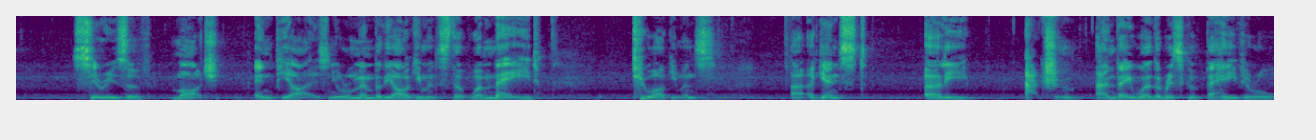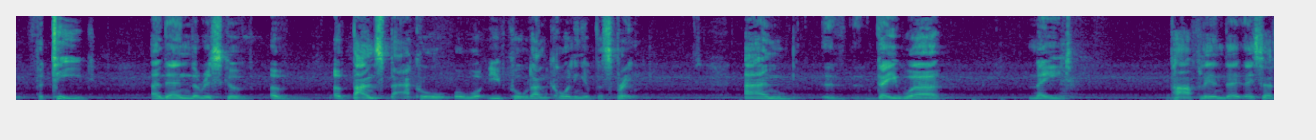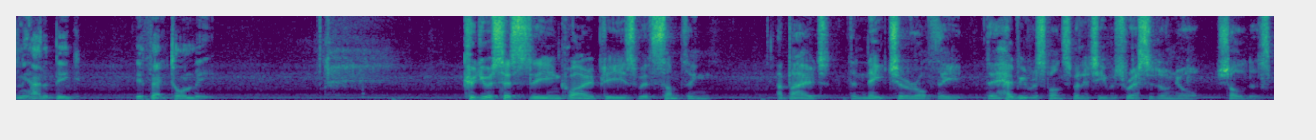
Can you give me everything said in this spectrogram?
series of March NPIs. And you'll remember the arguments that were made two arguments uh, against early action, and they were the risk of behavioural fatigue and then the risk of, of, of bounce back or, or what you've called uncoiling of the spring. And they were made powerfully, and they, they certainly had a big effect on me. Could you assist the inquiry, please, with something about the nature of the, the heavy responsibility which rested on your shoulders?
